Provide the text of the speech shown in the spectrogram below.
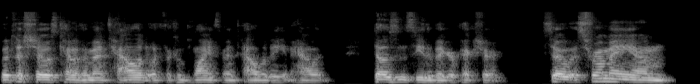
but just shows kind of the mentality, like the compliance mentality, and how it doesn't see the bigger picture. So it's from a, um,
